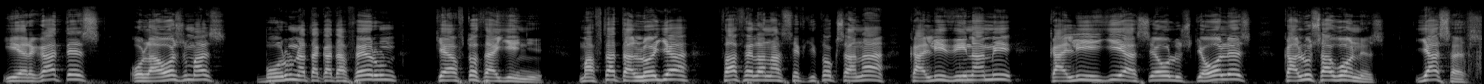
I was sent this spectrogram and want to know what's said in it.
Οι εργάτες, ο λαός μας μπορούν να τα καταφέρουν και αυτό θα γίνει. Με αυτά τα λόγια θα ήθελα να σε ευχηθώ ξανά καλή δύναμη, καλή υγεία σε όλους και όλες, καλούς αγώνες. Γεια σας.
